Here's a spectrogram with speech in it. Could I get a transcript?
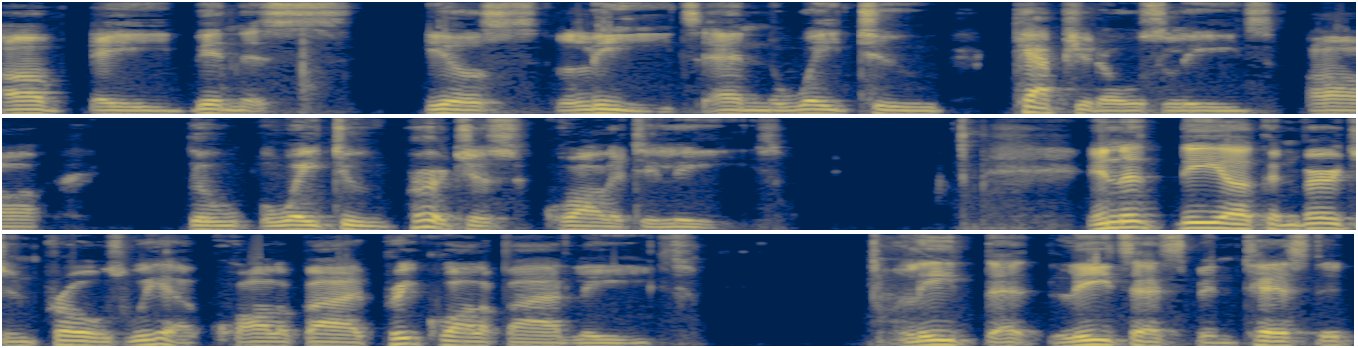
of a business is leads, and the way to capture those leads are the way to purchase quality leads. In the, the uh, Conversion Pros, we have qualified, pre-qualified leads lead that leads that's been tested.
